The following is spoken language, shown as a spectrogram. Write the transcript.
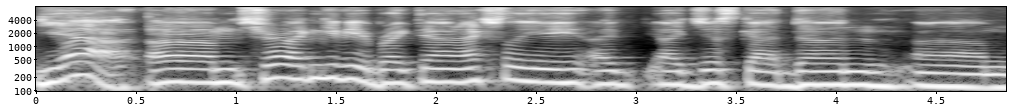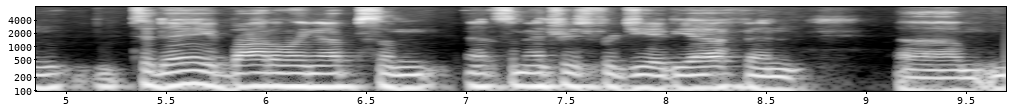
Yeah, um, sure. I can give you a breakdown. Actually, I, I just got done um, today bottling up some uh, some entries for GABF and um,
